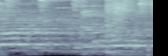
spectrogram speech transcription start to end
todo.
